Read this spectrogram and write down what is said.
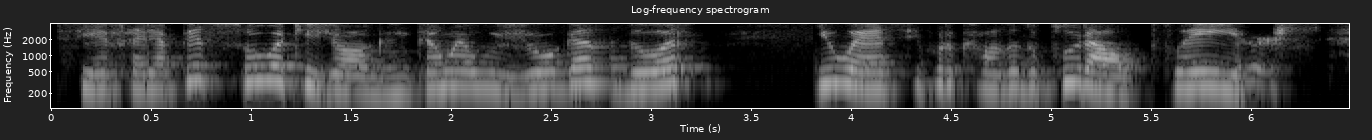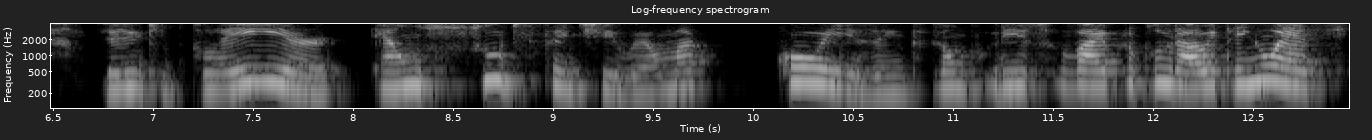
se refere à pessoa que joga, então é o jogador e o S por causa do plural, players. Vejam que player é um substantivo, é uma coisa, então por isso vai para o plural e tem o S.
